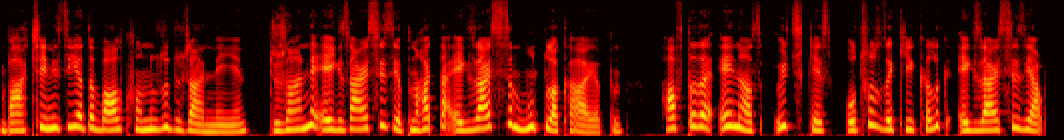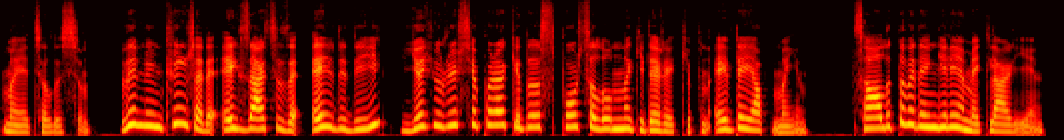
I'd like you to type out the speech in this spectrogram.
Bahçenizi ya da balkonunuzu düzenleyin. Düzenli egzersiz yapın. Hatta egzersizi mutlaka yapın haftada en az 3 kez 30 dakikalık egzersiz yapmaya çalışın. Ve mümkünse de egzersizi evde değil ya yürüyüş yaparak ya da spor salonuna giderek yapın. Evde yapmayın. Sağlıklı ve dengeli yemekler yiyin.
